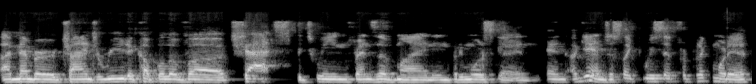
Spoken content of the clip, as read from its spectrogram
I remember trying to read a couple of uh, chats between friends of mine in Primorska, and and again, just like we said for Prekmurje,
